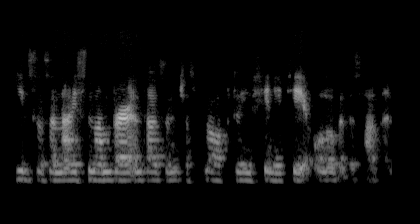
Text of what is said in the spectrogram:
gives us a nice number and doesn't just blow up to infinity all over the sudden.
